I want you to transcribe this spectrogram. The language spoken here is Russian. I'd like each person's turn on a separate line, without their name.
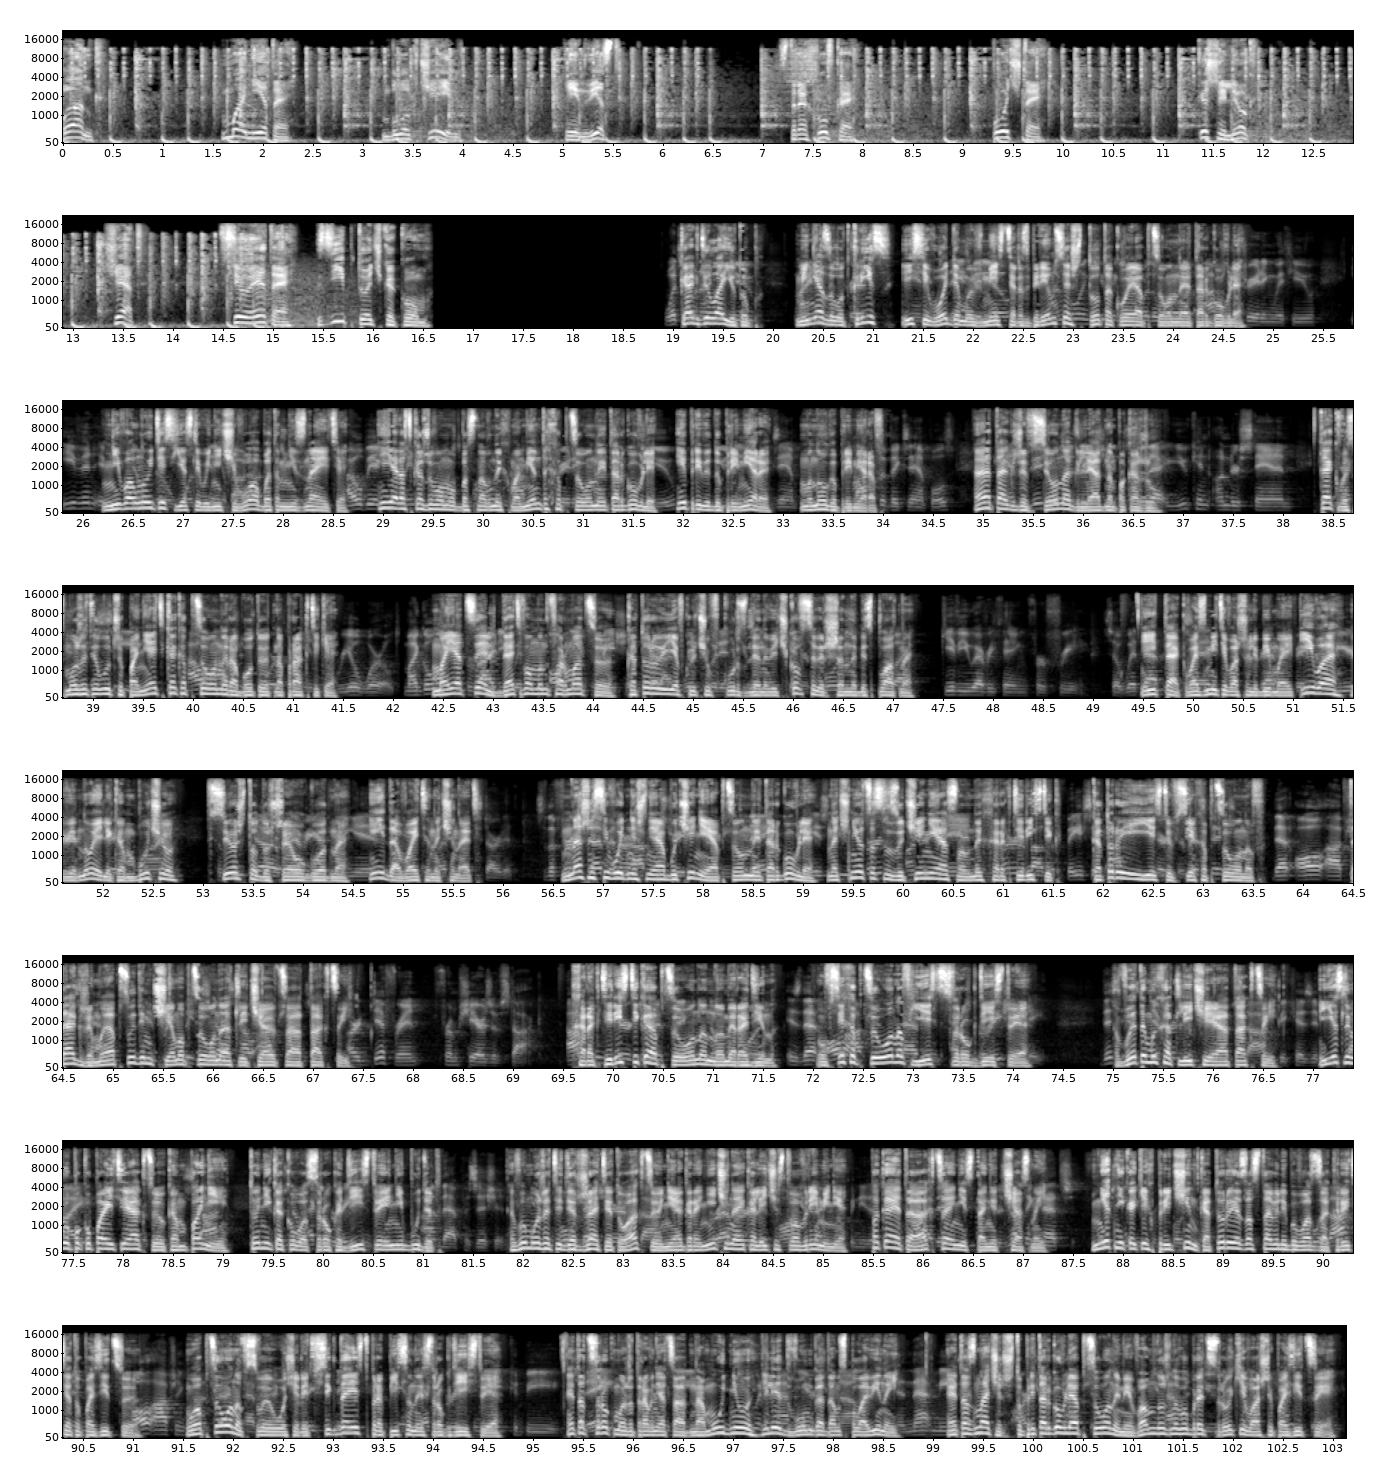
банк, монета, блокчейн, инвест, страховка, почта, кошелек, чат. Все это zip.com. Как дела, YouTube? Меня зовут Крис, и сегодня мы вместе разберемся, что такое опционная торговля. Не волнуйтесь, если вы ничего об этом не знаете. И я расскажу вам об основных моментах опционной торговли и приведу примеры, много примеров. А также все наглядно покажу. Так вы сможете лучше понять, как опционы работают на практике. Моя цель — дать вам информацию, которую я включу в курс для новичков совершенно бесплатно. Итак, возьмите ваше любимое пиво, вино или камбучу, все, что душе угодно, и давайте начинать. Наше сегодняшнее обучение опционной торговле начнется с изучения основных характеристик, которые есть у всех опционов. Также мы обсудим, чем опционы отличаются от акций. Характеристика опциона номер один. У всех опционов есть срок действия. В этом их отличие от акций. Если вы покупаете акцию компании, то никакого срока действия не будет. Вы можете держать эту акцию неограниченное количество времени, пока эта акция не станет частной. Нет никаких причин, которые заставили бы вас закрыть эту позицию. У опционов, в свою очередь, всегда есть прописанный срок действия. Этот срок может равняться одному дню или двум годам с половиной. Это значит, что при торговле опционами вам нужно выбрать сроки вашей позиции.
